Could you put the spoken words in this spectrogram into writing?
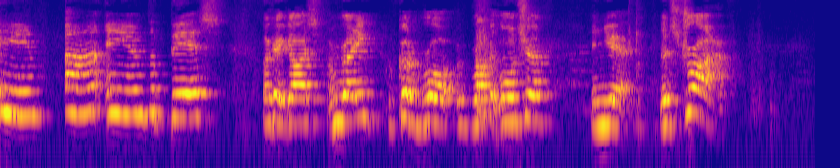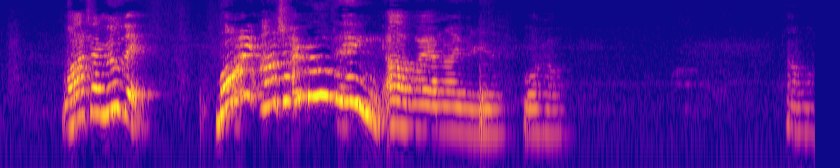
am, I am the best. Okay, guys, I'm ready. I've got a, ro rocket launcher, and yeah, let's drive. Why aren't I moving? Why aren't I moving? Oh, wait, I'm not even in the water. Oh,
